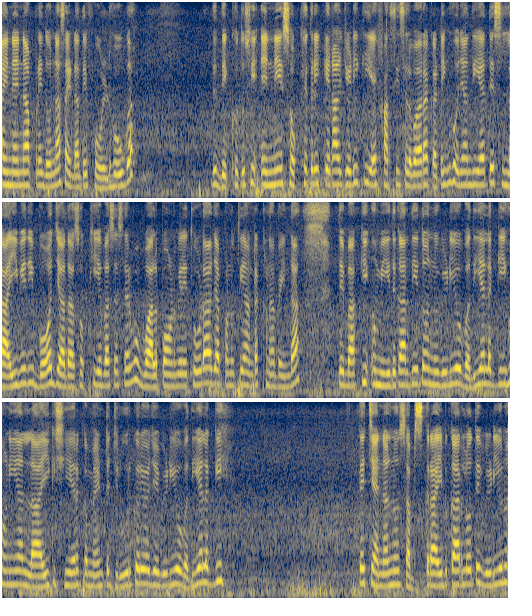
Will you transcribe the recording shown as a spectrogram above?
ਇੰਨਾ ਇੰਨਾ ਆਪਣੇ ਦੋਨਾਂ ਸਾਈਡਾਂ ਤੇ ਫੋਲਡ ਹੋਊਗਾ। ਤੇ ਦੇਖੋ ਤੁਸੀਂ, ਇੰਨੇ ਸੌਖੇ ਤਰੀਕੇ ਨਾਲ ਜਿਹੜੀ ਕਿ ਇਹ ਫਰਸੀ ਸਲਵਾਰ ਆ ਕਟਿੰਗ ਹੋ ਜਾਂਦੀ ਹੈ ਤੇ ਸਿਲਾਈ ਵੀ ਇਹਦੀ ਬਹੁਤ ਜ਼ਿਆਦਾ ਸੌਖੀ ਹੈ ਬਸ ਸਿਰਫ ਵਲ ਪਾਉਣ ਵੇਲੇ ਥੋੜਾ ਜਿਹਾ ਆਪਾਂ ਨੂੰ ਧਿਆਨ ਰੱਖਣਾ ਪੈਂਦਾ। ਤੇ ਬਾਕੀ ਉਮੀਦ ਕਰਦੀ ਤੁਹਾਨੂੰ ਵੀਡੀਓ ਵਧੀਆ ਲੱਗੀ ਹੋਣੀ ਆ। ਲਾਈਕ ਸ਼ੇਅਰ ਕਮੈਂਟ ਜਰੂਰ ਕਰਿਓ ਜੇ ਵੀਡੀਓ ਵਧੀਆ ਲੱਗੀ। ਤੇ ਚੈਨਲ ਨੂੰ ਸਬਸਕ੍ਰਾਈਬ ਕਰ ਲਓ ਤੇ ਵੀਡੀਓ ਨੂੰ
